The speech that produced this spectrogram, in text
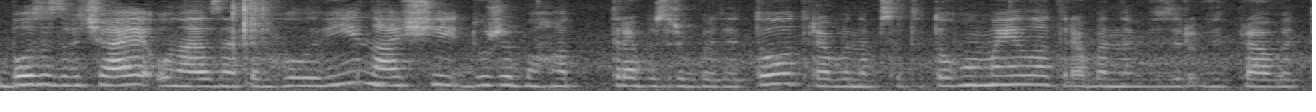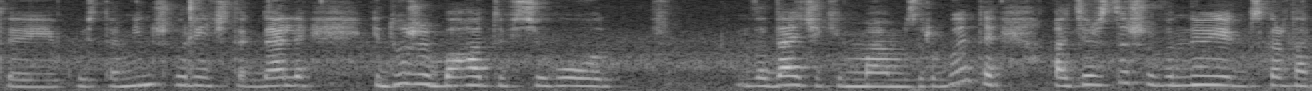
Бо зазвичай у нас, знаєте, в голові нашій дуже багато треба зробити то, треба написати того мейла, треба відправити якусь там іншу річ і так далі. І дуже багато всього задач, які ми маємо зробити, а через те, що вони, як би так,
